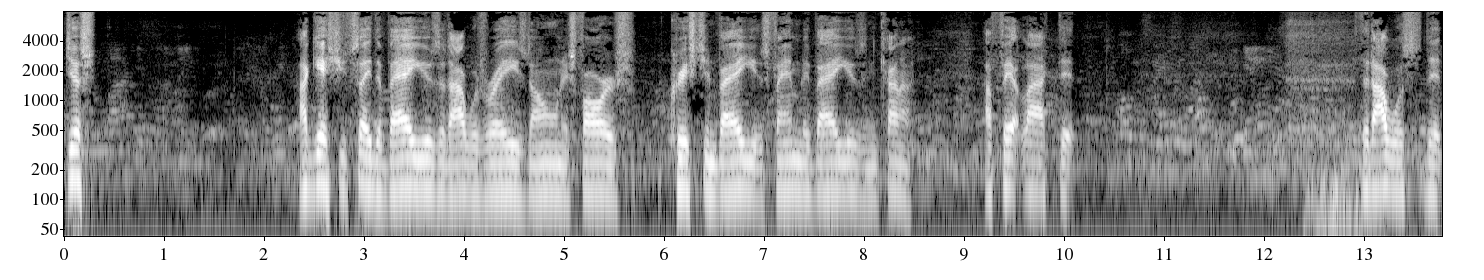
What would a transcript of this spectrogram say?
just I guess you'd say the values that I was raised on, as far as Christian values, family values, and kind of I felt like that that I was that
